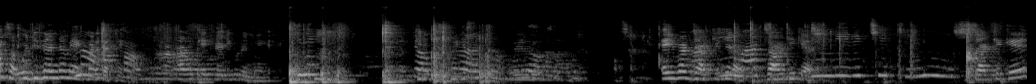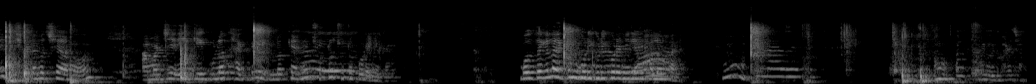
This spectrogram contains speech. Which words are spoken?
আচ্ছা ওই ডিজাইনটা আমি একবারে দেখাই আরও কেক রেডি করে নিয়ে গেছি আচ্ছা এইবার জার কেকে জার কেকে আসি। জার কেকের বিষয়টা হচ্ছে এমন আমার যে এই কেকগুলো থাকবে এগুলোকে আমি ছোট ছোট করে নেব। বলতে গেলে একদম গুড়ি গুড়ি করে নিলে ভালো হয়। হুম। ওই ঘরে যাও।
